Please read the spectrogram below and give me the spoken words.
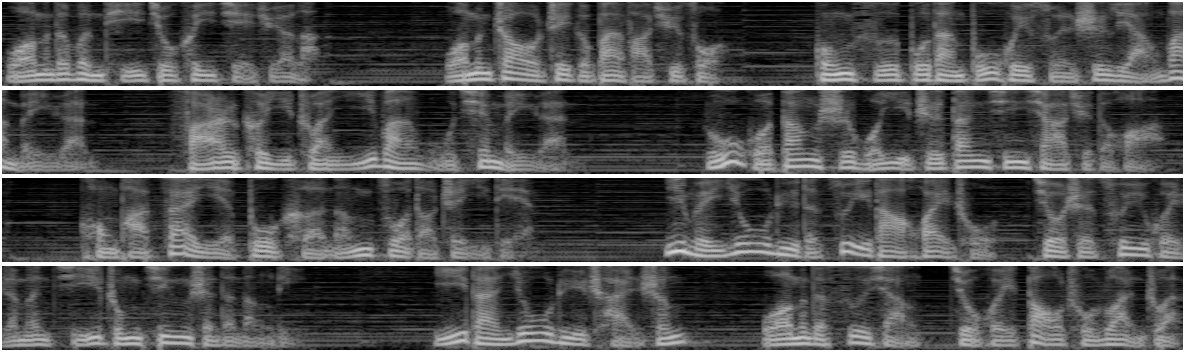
我们的问题就可以解决了。我们照这个办法去做，公司不但不会损失两万美元，反而可以赚一万五千美元。如果当时我一直担心下去的话，恐怕再也不可能做到这一点。因为忧虑的最大坏处就是摧毁人们集中精神的能力。一旦忧虑产生，我们的思想就会到处乱转。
